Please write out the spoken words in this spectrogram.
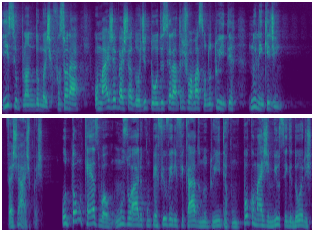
E se o plano do Musk funcionar, o mais devastador de todos será a transformação do Twitter no LinkedIn. Fecha aspas. O Tom Caswell, um usuário com perfil verificado no Twitter com pouco mais de mil seguidores,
